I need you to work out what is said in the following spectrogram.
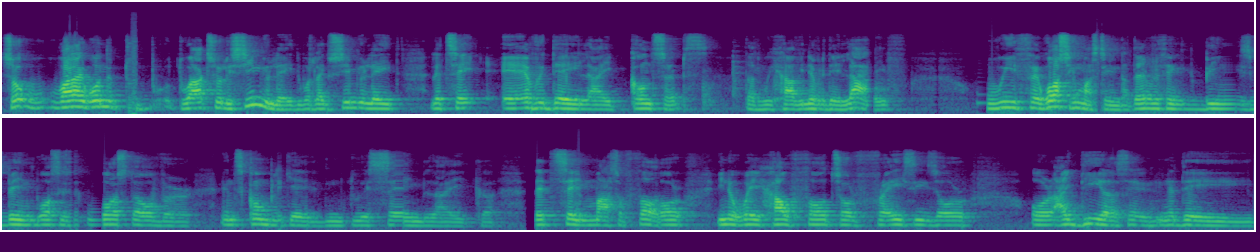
So what I wanted to, to actually simulate was like to simulate, let's say, everyday like concepts that we have in everyday life with a washing machine that everything being is being washed, washed over and it's complicated into the same like uh, let's say mass of thought or in a way how thoughts or phrases or or ideas in a day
